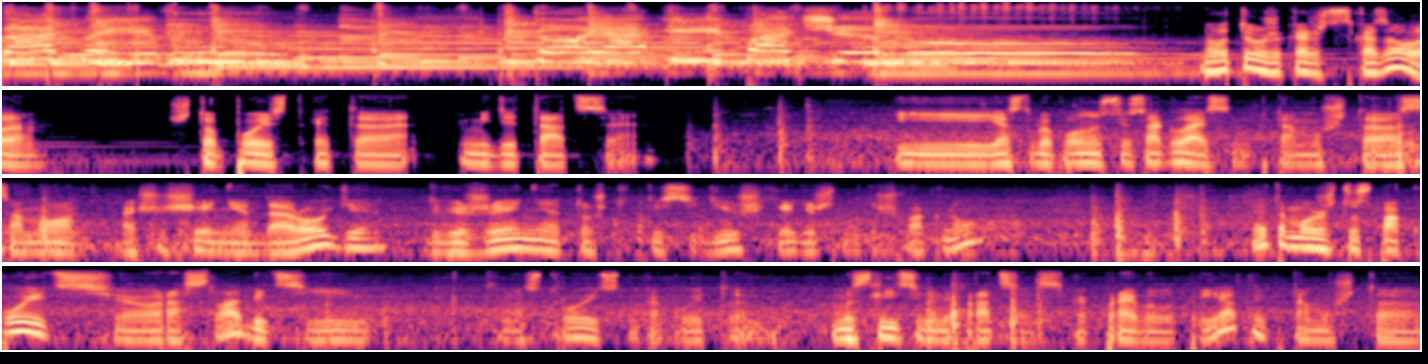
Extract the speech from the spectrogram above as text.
Узнать наяву, кто я и почему. Ну вот ты уже, кажется, сказала, что поезд — это медитация. И я с тобой полностью согласен, потому что само ощущение дороги, движения, то, что ты сидишь, едешь, смотришь в окно, это может успокоить, расслабить и настроить на какой-то мыслительный процесс. Как правило, приятный, потому что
